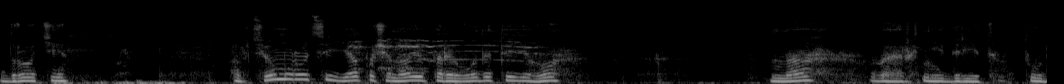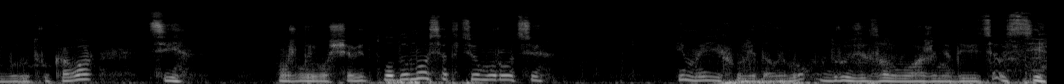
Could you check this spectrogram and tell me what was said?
дроті. А в цьому році я починаю переводити його на верхній дріт. Тут будуть рукава. Ці, можливо, ще відплодоносять в цьому році. І ми їх видалимо. Друзі, зауваження. Дивіться, ось ці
